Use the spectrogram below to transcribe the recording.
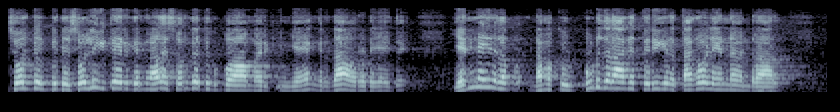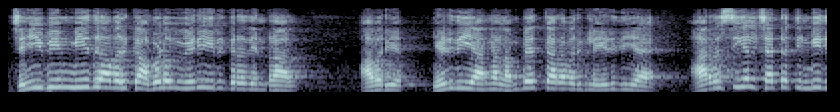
சொர்க்க இதை சொல்லிக்கிட்டே இருக்கிறதுனால சொர்க்கத்துக்கு போகாம இருக்கீங்கிறது தான் அவருடைய இது. என்ன இதுல நமக்கு கூடுதலாக தெரிகிற தகவல் என்னவென்றால் ஜெய்பீம் மீது அவருக்கு அவ்வளவு வெறி இருக்கிறது என்றால் அவர் எழுதிய அண்ணல் அம்பேத்கர் அவர்கள் எழுதிய அரசியல் சட்டத்தின் மீது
